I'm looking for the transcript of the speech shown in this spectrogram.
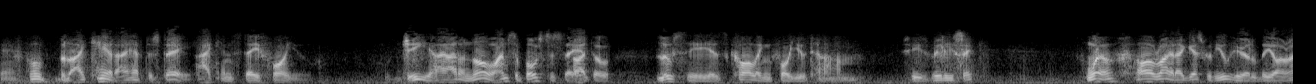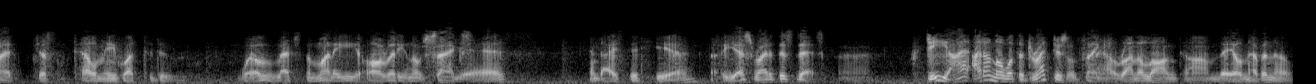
Yeah. Oh, but I can't. I have to stay. I can stay for you. Gee, I, I don't know. I'm supposed to stay until. Lucy is calling for you, Tom. She's really sick? Well, all right. I guess with you here, it'll be all right. Just tell me what to do. Well, that's the money already in those sacks. Yes. And I sit here. Uh, yes, right at this desk. Uh, Gee, I, I don't know what the directors will think. now run along, Tom. They'll never know.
